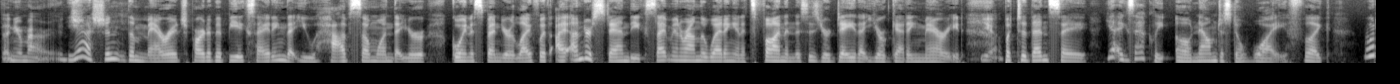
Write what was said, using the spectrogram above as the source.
than your marriage. Yeah, shouldn't the marriage part of it be exciting that you have someone that you're going to spend your life with? I understand the excitement around the wedding and it's fun and this is your day that you're getting married. Yeah. But to then say, yeah, exactly. Oh, now I'm just a wife. Like, what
